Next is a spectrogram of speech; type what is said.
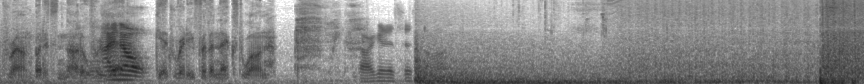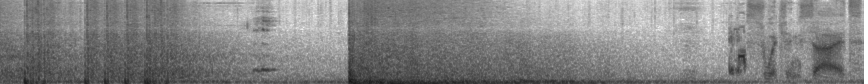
that round, but it's not over I yet. know. Get ready for the next one. Target assist on. Switching sides.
